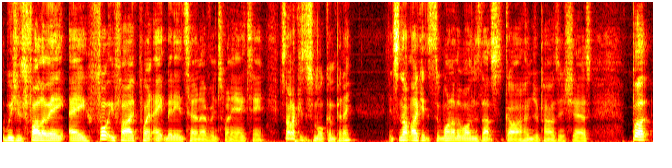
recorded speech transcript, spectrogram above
which was following a 45.8 million turnover in 2018. It's not like it's a small company. It's not like it's one of the ones that's got 100 pounds in shares. But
